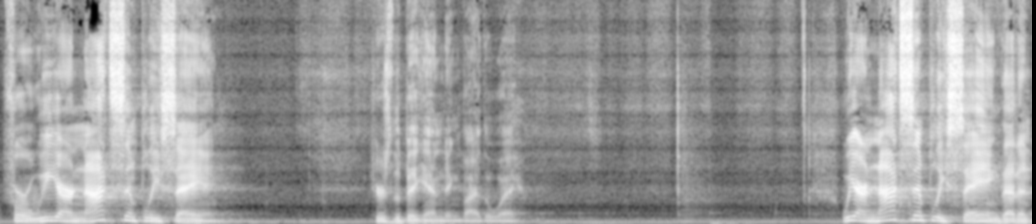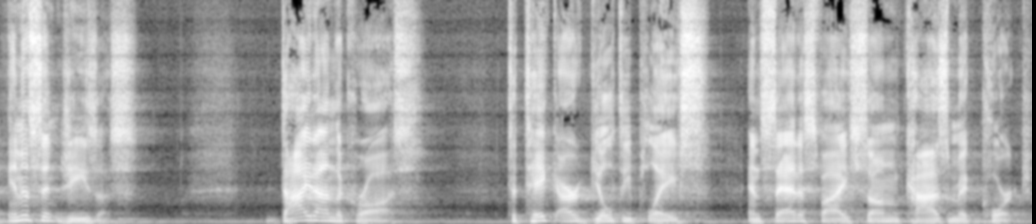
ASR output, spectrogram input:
For we are not simply saying, here's the big ending, by the way. We are not simply saying that an innocent Jesus died on the cross to take our guilty place and satisfy some cosmic court.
